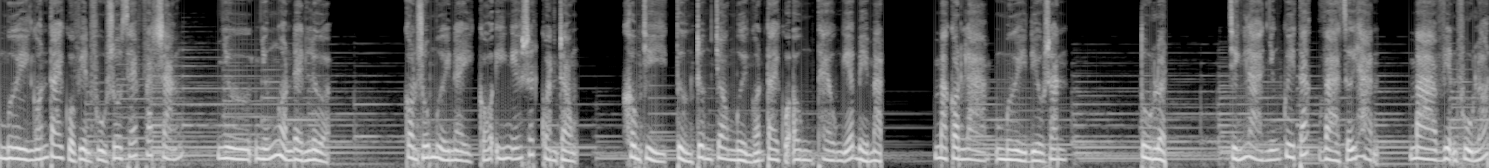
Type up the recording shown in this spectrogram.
mười ngón tay của viện phủ Joseph phát sáng như những ngọn đèn lửa. Con số 10 này có ý nghĩa rất quan trọng, không chỉ tượng trưng cho 10 ngón tay của ông theo nghĩa bề mặt, mà còn là 10 điều răn. Tu luật chính là những quy tắc và giới hạn mà viện phủ lót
